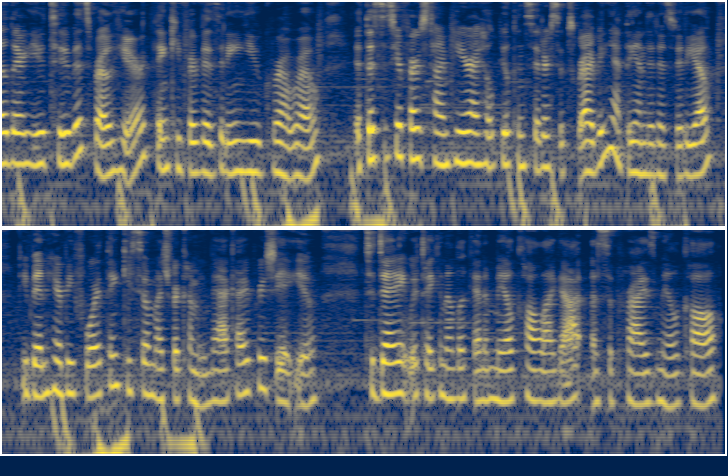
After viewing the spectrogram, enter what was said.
Hello there, YouTube. It's Ro here. Thank you for visiting You Grow Row. If this is your first time here, I hope you'll consider subscribing at the end of this video. If you've been here before, thank you so much for coming back. I appreciate you. Today, we're taking a look at a mail call I got, a surprise mail call.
